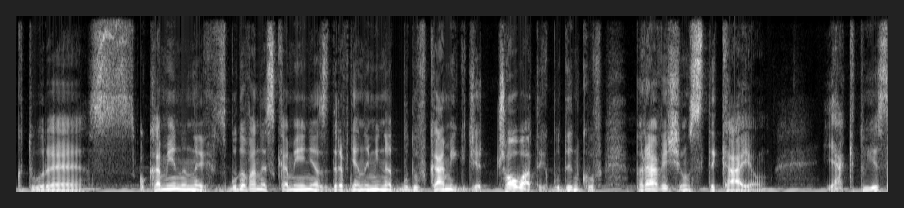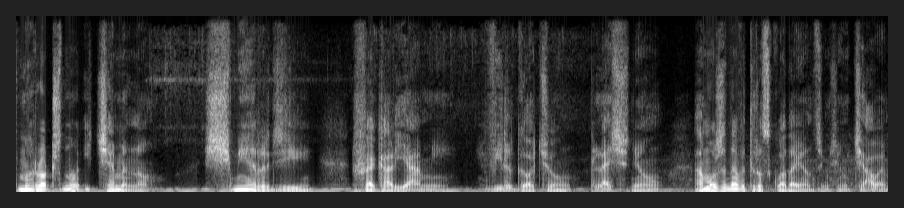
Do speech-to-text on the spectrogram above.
które z okamiennych, zbudowane z kamienia, z drewnianymi nadbudówkami, gdzie czoła tych budynków prawie się stykają. Jak tu jest mroczno i ciemno. Śmierdzi fekaliami, wilgocią, pleśnią, a może nawet rozkładającym się ciałem.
